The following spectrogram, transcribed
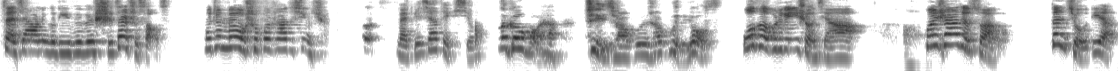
再加上那个李薇薇实在是嫂子，我就没有试婚纱的兴趣。买别家的也行，那刚好呀。这家婚纱贵的要死，我可不是给你省钱啊。婚纱就算了，但酒店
